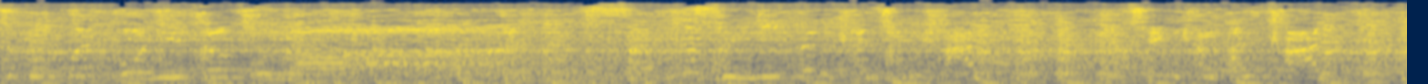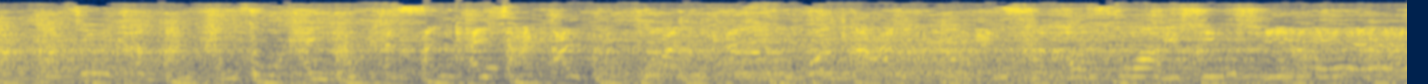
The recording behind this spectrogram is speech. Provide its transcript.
子不会悔，这不难。三十岁你奔看前看，前看后看，近看慢看左看右看三看下看，观看四看，人是豪帅心切。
